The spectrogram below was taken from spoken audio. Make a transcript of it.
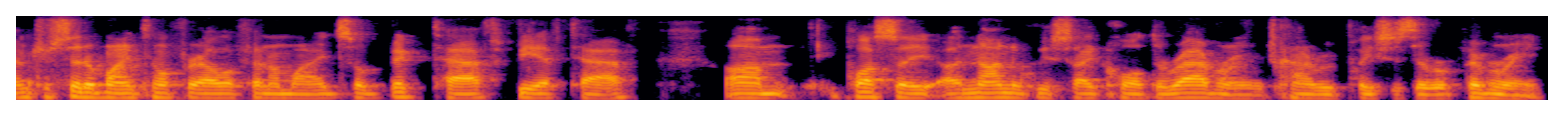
emtricitabine, tenofovir so BIC-TAF, BF-TAF, um, plus a, a, non-nucleoside called doravirine, which kind of replaces the rilpivirine.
